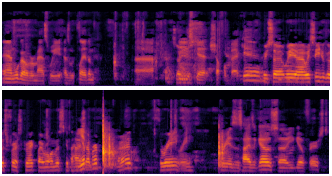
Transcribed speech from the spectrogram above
and we'll go over them as we as we play them. Uh, So you just get shuffled back in. We so we uh, we see who goes first, correct? By rolling this, get the highest Yep. number. All right, three, Three, three is as high as it goes, so you go first.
